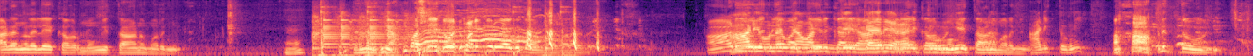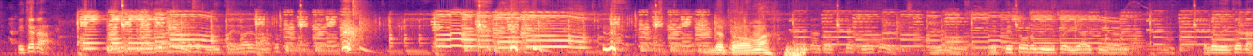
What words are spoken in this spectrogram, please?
ആഴങ്ങളിലേക്ക് അവർ മുങ്ങി താണു മറിഞ്ഞു. ഞാൻ പറഞ്ഞ ഒരു മണിക്കൂർ കഴിഞ്ഞിട്ടാണ്. ആടി ഉലഞ്ഞ വഞ്ചിയിൽ കയറി പരിപാടി നടക്കത്തില്ല തോമ. എപ്പിസോഡൊന്നും ഇപ്പൊ ഇയാൾക്ക് ഇടണ്ട. എന്റെ വീച്ചേട്ടാ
